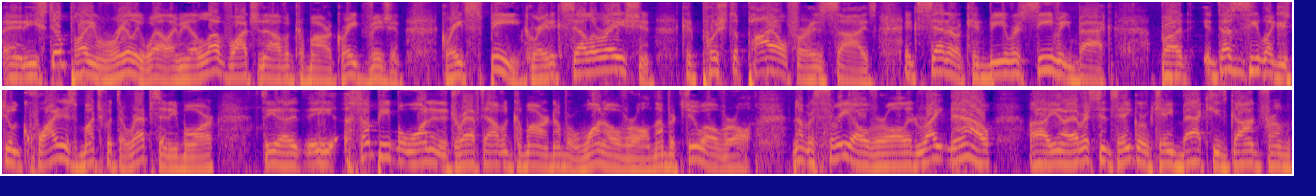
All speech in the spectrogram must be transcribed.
and he's still playing really well. I mean, I love watching Alvin Kamara. Great vision, great speed, great acceleration, can push the pile for his size, etc. Can be a receiving back but it doesn't seem like he's doing quite as much with the reps anymore the, uh, the, some people wanted to draft Alvin Kamara number one overall, number two overall, number three overall, and right now, uh, you know, ever since Ingram came back, he's gone from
